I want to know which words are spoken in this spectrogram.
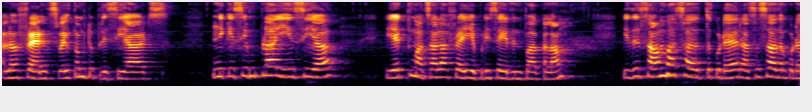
Hello friends welcome to Prisi arts இன்றைக்கி சிம்பிளாக ஈஸியாக எக் மசாலா ஃப்ரை எப்படி செய்கிறதுன்னு பார்க்கலாம். இது சாம்பார் சாதத்து கூட ரச சாதம் கூட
